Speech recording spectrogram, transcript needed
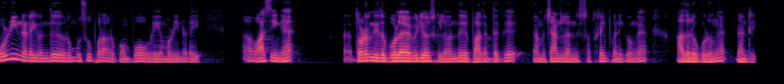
மொழி நடை வந்து ரொம்ப சூப்பராக இருக்கும். போவுடைய மொழி நடை. வாசிங்க. தொடர்ந்து இது போல் வீடியோஸ்களை வந்து பார்க்குறதுக்கு நம்ம சேனலை வந்து சப்ஸ்கிரைப் பண்ணிக்கோங்க. ஆதரவு கொடுங்க. நன்றி.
